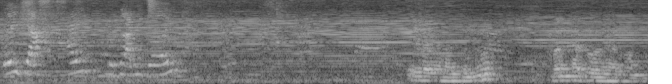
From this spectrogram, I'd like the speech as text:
કઈ ગયા આઈ બધાની ગઈ એ બધા હાલ તો મોટ બંધ થતો હોય આપણને.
